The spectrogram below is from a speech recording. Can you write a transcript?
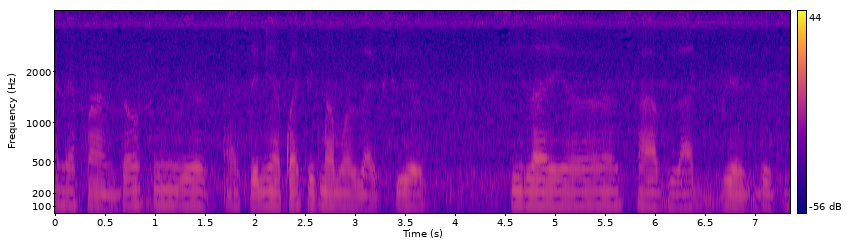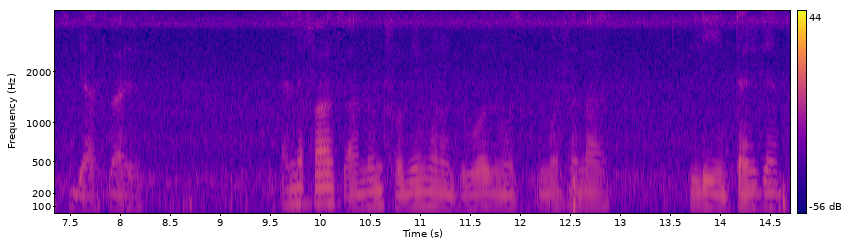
elephants, dolphins, whales, and semi-aquatic mammals like seals Sea lions have large brains relative to their size. Elephants are known for being one of the world's most emotionally intelligent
